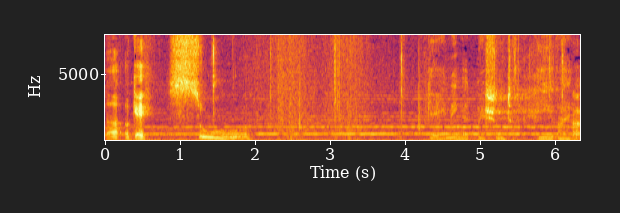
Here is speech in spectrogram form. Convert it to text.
Uh, okay. So. Gaining admission to Eli.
